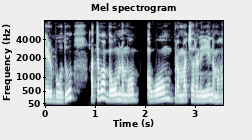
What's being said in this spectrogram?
ಹೇಳ್ಬೋದು. ಅಥವಾ ಓಂ ನಮೋ, ಓಂ ಬ್ರಹ್ಮಚಾರಣಿಯೇ ನಮಃ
